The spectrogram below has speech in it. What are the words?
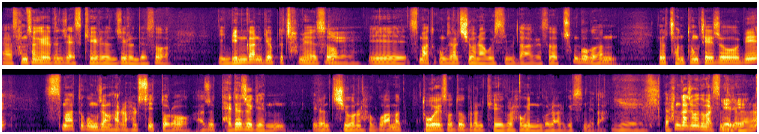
에, 삼성이라든지 SK라든지 이런 데서 이 민간 기업도 참여해서 예. 이 스마트 공장을 지원하고 있습니다. 그래서 충북은 이 전통 제조업이 스마트 공장화를 할 수 있도록 아주 대대적인 이런 지원을 하고 아마 도에서도 그런 계획을 하고 있는 걸로 알고 있습니다. 예. 네, 한 가지만 더 말씀드리면은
